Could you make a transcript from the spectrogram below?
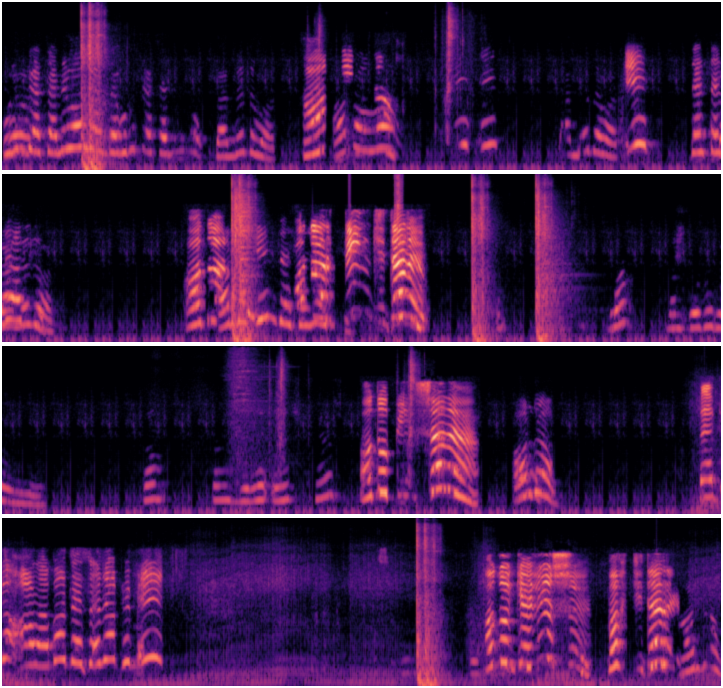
bunun deseni var bende. Bunun deseni var. Bende de var. Ha? Allah Allah. İt it. Bende de var. İt. Deseni Bende de atıyor. Adı. Bende in deseni Adı bin gidelim. Bak. Ben de oynuyorum. Ben ben böyle ölçüyor. Adı binsene. Arda. Belki araba deseni yapayım. İt. Adı geliyorsun. Bak gidelim. Arda.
